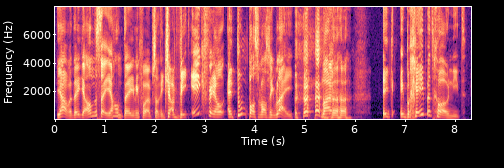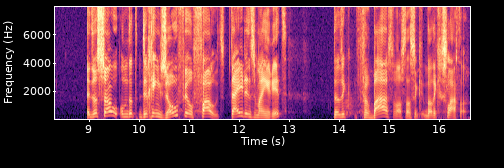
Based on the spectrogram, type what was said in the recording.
ja, wat denk je anders dat je je handtekening voor hebt staan? Ik zei, weet ik veel. En toen pas was ik blij. maar ik, ik begreep het gewoon niet. Het was zo, omdat er ging zoveel fout tijdens mijn rit, dat ik verbaasd was dat ik, dat ik geslaagd was.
